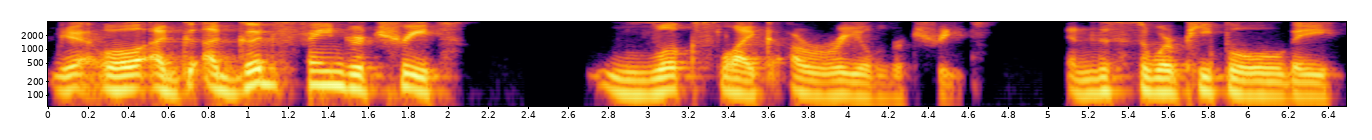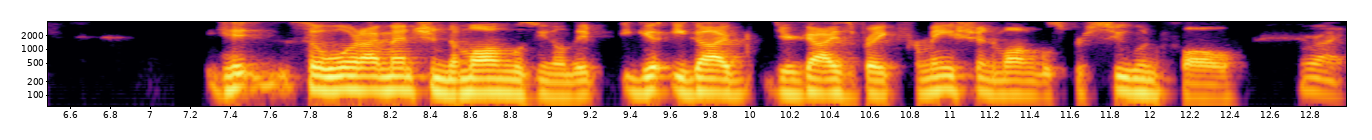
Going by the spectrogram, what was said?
Yeah, well, a, a good feigned retreat looks like a real retreat, and this is where people they. So what I mentioned, the Mongols, you know, they you, you guys, your guys break formation, the Mongols pursue and fall, right,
